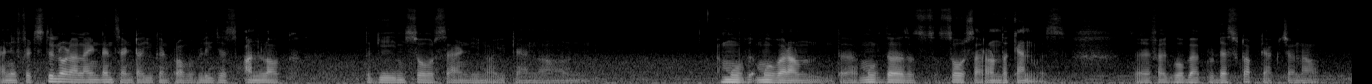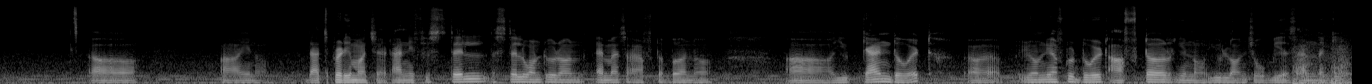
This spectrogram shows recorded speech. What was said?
And if it's still not aligned and center you can probably just unlock the game source and you know you can um, move move around the move the source around the canvas. So if i go back to desktop capture now uh, uh, you know that's pretty much it. And if you still still want to run msi afterburner uh, you can do it uh, you only have to do it after you know you launch OBS and the game.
